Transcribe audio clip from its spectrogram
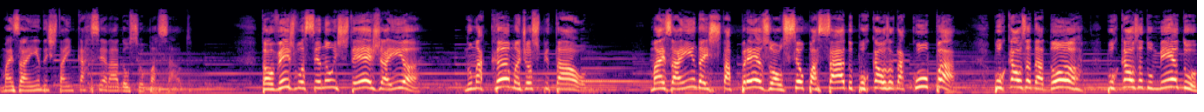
mas ainda está encarcerado ao seu passado. Talvez você não esteja aí, ó, numa cama de hospital, mas ainda está preso ao seu passado por causa da culpa, por causa da dor, por causa do medo,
